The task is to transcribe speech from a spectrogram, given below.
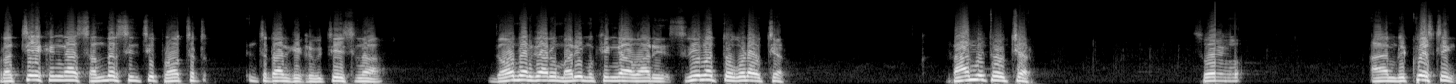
ప్రత్యేకంగా సందర్శించి ప్రోత్సహించడానికి ఇక్కడ విచ్చేసిన గవర్నర్ గారు మరీ ముఖ్యంగా వారి శ్రీమతితో కూడా వచ్చారు. ఫ్యామిలీతో వచ్చారు. So I'm requesting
